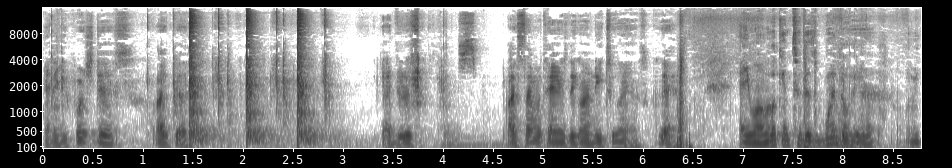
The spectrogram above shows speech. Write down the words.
and then you push this like this. You gotta do this like simultaneously. You're gonna need two hands. Okay. And you wanna look into this window here. Let me.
